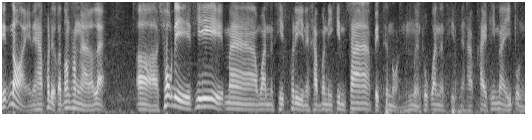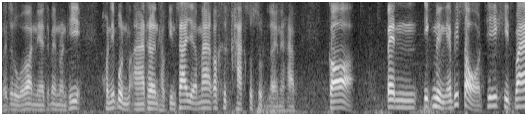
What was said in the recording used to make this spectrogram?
นิดหน่อยนะครับเพราะเดี๋ยวก็ต้องทำงานแล้วแหละโชคดีที่มาวันอาทิตย์พอดีนะครับ วันนี้กินซ่าปิดถนนเหมือนทุกวันอาทิตย์นะครับใครที่มาญี่ปุ่นก็จะรู้ว่าวันนี้จะเป็นวันที่คนญี่ปุ่นมาเดินแถวกินซ่าเยอะมากก็คึกคักสุดๆเลยนะครับ ก็เป็นอีกหนึ่ง episode ที่คิดว่า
